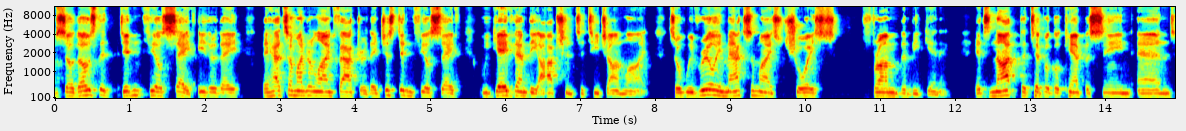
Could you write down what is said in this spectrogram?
So those that didn't feel safe, either they they had some underlying factor, they just didn't feel safe. We gave them the option to teach online. So we've really maximized choice from the beginning. It's not the typical campus scene and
